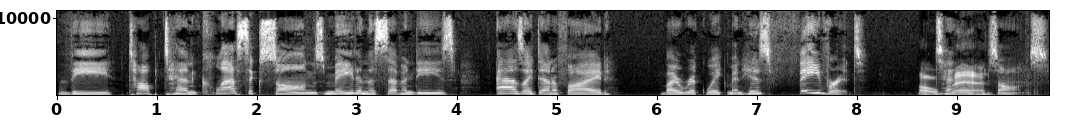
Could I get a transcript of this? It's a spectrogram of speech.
the top 10 classic songs made in the 70s as identified by Rick Wakeman, his favorite Oh, 10 man. songs.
